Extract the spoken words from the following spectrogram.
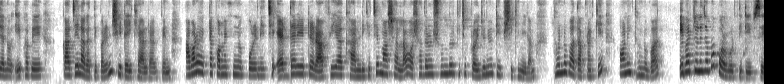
যেন এভাবে কাজে লাগাতে পারেন সেটাই খেয়াল রাখবেন। আবারও একটা কমেন্ট পড়ে নিচ্ছি at the rate Rafiya Khan লিখেছে মাশাল্লাহ অসাধারণ সুন্দর কিছু প্রয়োজনীয় টিপস শিখে নিলাম। ধন্যবাদ আপনাকে, অনেক ধন্যবাদ। এবার চলে যাব পরবর্তী টিপসে।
